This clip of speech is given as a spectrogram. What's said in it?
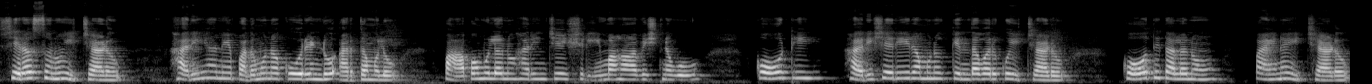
శిరస్సును ఇచ్చాడు. హరి అనే పదమునకు రెండు అర్థములు. పాపములను హరించే శ్రీ మహావిష్ణువు కోటి హరి శరీరమును కింద వరకు ఇచ్చాడు. కోతి తలను పైన ఇచ్చాడు.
